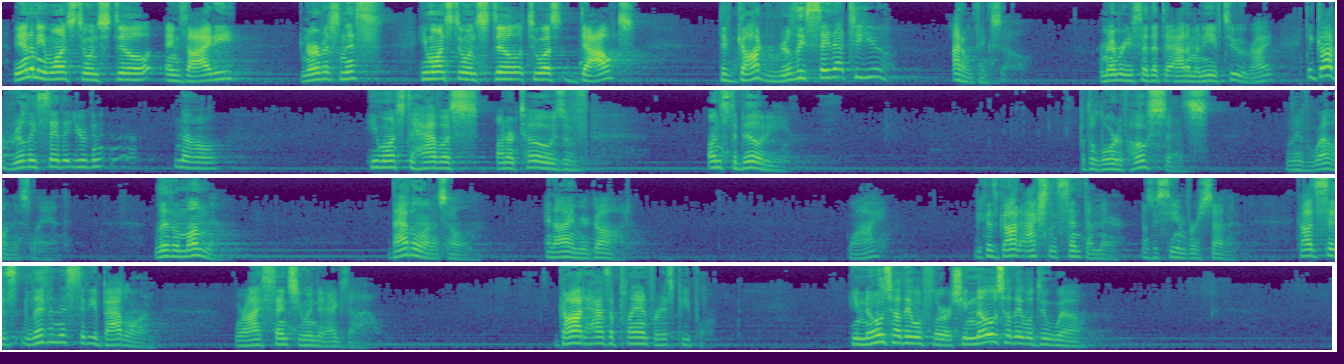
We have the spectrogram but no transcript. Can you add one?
The enemy wants to instill anxiety, nervousness. He wants to instill to us doubt. Did God really say that to you? I don't think so. Remember, he said that to Adam and Eve too, right? Did God really say that you're going to? No. He wants to have us on our toes of instability, but the Lord of hosts says, Live well in this land, live among them. Babylon is home, and I am your God. Why? Because God actually sent them there. as we see in verse 7. God says, Live in this city of Babylon where I sent you into exile. God has a plan for his people. He knows how they will flourish, He knows how they will do well.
